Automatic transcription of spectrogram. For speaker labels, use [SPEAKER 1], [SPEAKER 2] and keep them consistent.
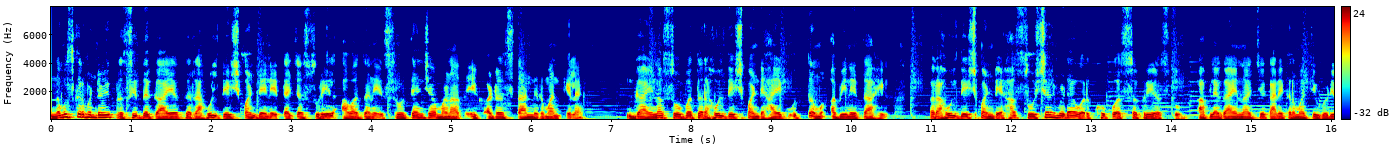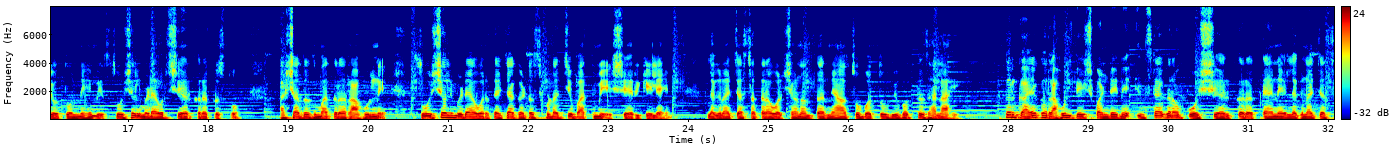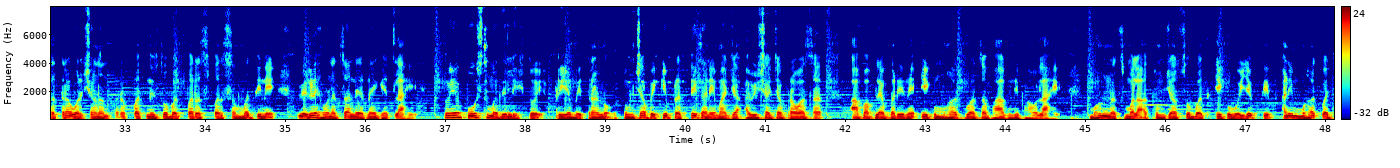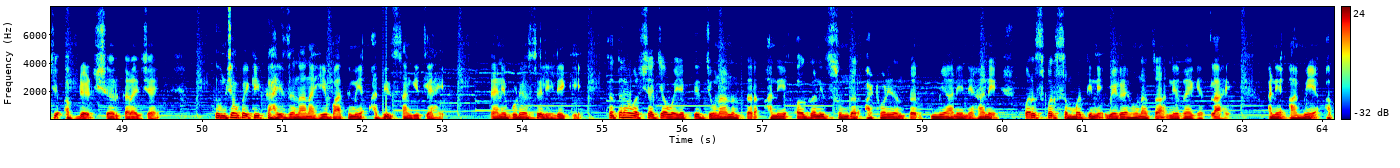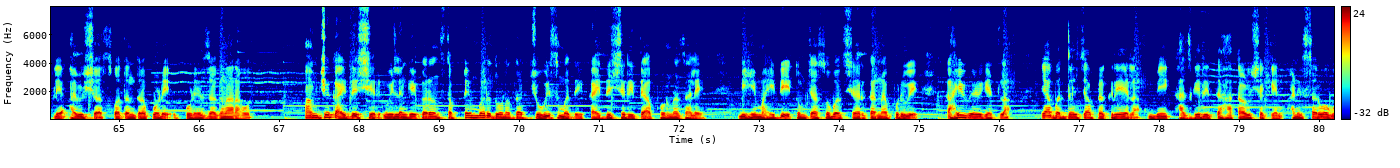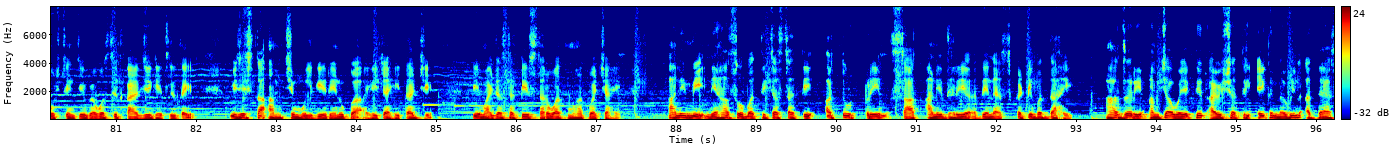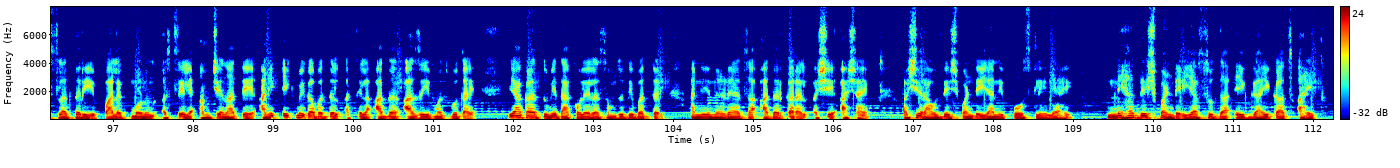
[SPEAKER 1] नमस्कार मंडळी प्रसिद्ध गायक राहुल देशपांडेने त्याच्या सुरेल आवाजाने श्रोत्यांच्या मनात एक अडळ स्थान निर्माण केलंय. गायनासोबत राहुल देशपांडे हा एक उत्तम अभिनेता आहे. राहुल देशपांडे हा सोशल मीडियावर खूपच सक्रिय असतो. आपल्या गायनाचे कार्यक्रमाचे व्हिडिओ तो नेहमीच सोशल मीडियावर शेअर करत असतो. अशातच मात्र राहुलने सोशल मीडियावर त्याच्या घटस्फोटाची बातमी शेअर केली आहे. लग्नाच्या सतरा वर्षानंतर नेहासोबत तो विभक्त झाला आहे. तर गायक राहुल देशपांडेने इंस्टाग्राम पोस्ट शेअर करत त्याने लग्नाच्या सतरा वर्षानंतर पत्नीसोबत परस्पर संमतीने वेगळे होण्याचा निर्णय घेतला आहे. तो या पोस्टमध्ये लिहितोय प्रिय मित्रांनो तुमच्यापैकी प्रत्येकाने माझ्या आयुष्याच्या प्रवासात आपापल्या परीने एक महत्त्वाचा भाग निभावला आहे. म्हणूनच मला तुमच्यासोबत एक वैयक्तिक आणि महत्त्वाची अपडेट शेअर करायची आहे. तुमच्यापैकी काही जणांना ही बातमी आधीच सांगितली आहे. त्याने पुढे असे लिहिले की सतरा वर्षाच्या वैयक्तिक जीवनानंतर आणि अगणित सुंदर आठवणीनंतर मी आणि नेहाने परस्पर संमतीने वेगळे होण्याचा निर्णय घेतला आहे आणि आम्ही आपले आयुष्य स्वतंत्र पुढे पुढे जगणार आहोत. आमचे कायदेशीर विलंगीकरण सप्टेंबर दोन हजार चोवीसमध्ये कायदेशीररित्या पूर्ण झाले. मी ही माहिती तुमच्यासोबत शेअर करण्यापूर्वी काही वेळ घेतला. याबद्दलच्या प्रक्रियेला मी खाजगीरित्या हाताळू शकेन आणि सर्व गोष्टींची व्यवस्थित काळजी घेतली जाईल. विशेषतः आमची मुलगी रेणुका हिच्या हिताची ती माझ्यासाठी सर्वात महत्त्वाची आहे. आणि मी नेहासोबत तिच्यासाठी अतूट प्रेम साथ आणि धैर्य देण्यास कटिबद्ध आहे. हा जरी आमच्या वैयक्तिक आयुष्यातील एक नवीन अध्याय असला तरी पालक म्हणून असलेले आमचे नाते आणि एकमेकाबद्दल असलेला आदर आजही मजबूत आहे. या काळात तुम्ही दाखवलेल्या समजुतीबद्दल आणि निर्णयाचा आदर कराल अशी आशा आहे. अशी राहुल देशपांडे यांनी पोस्ट लिहिली आहे. नेहा देशपांडे या सुद्धा एक गायिकाच आहेत.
